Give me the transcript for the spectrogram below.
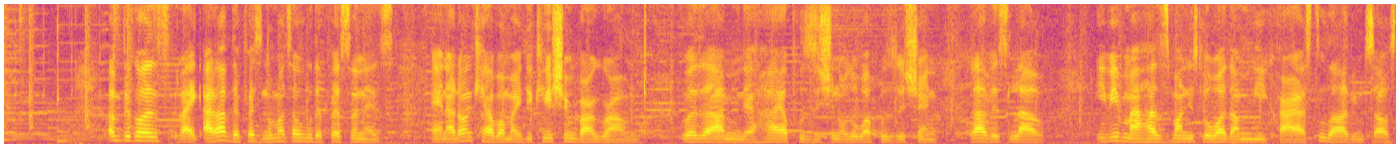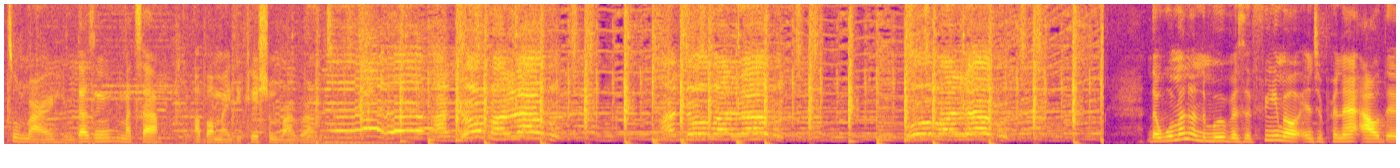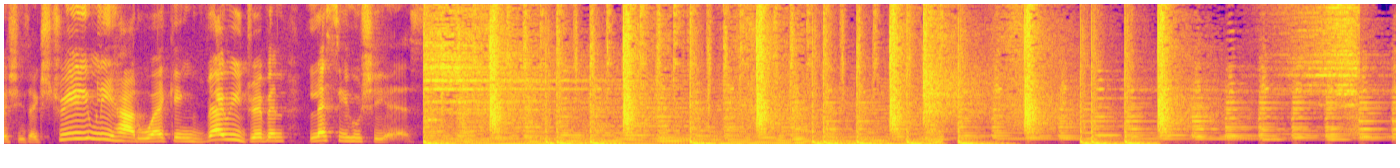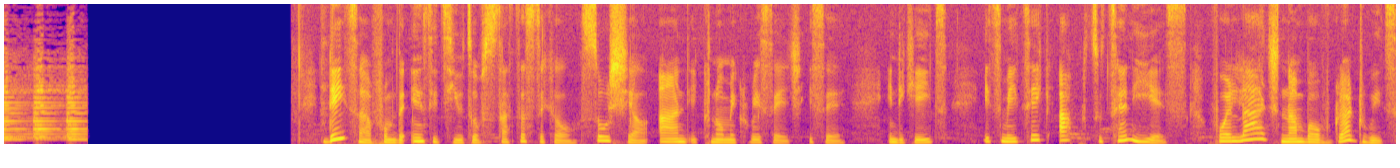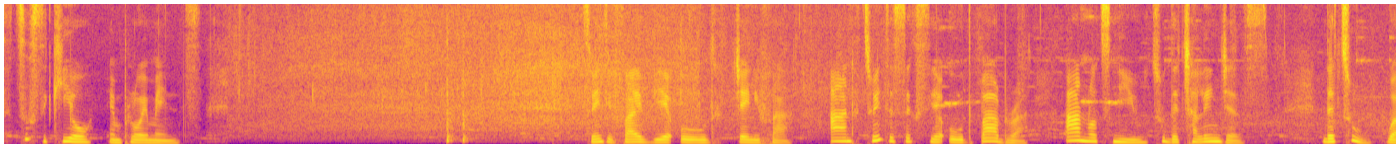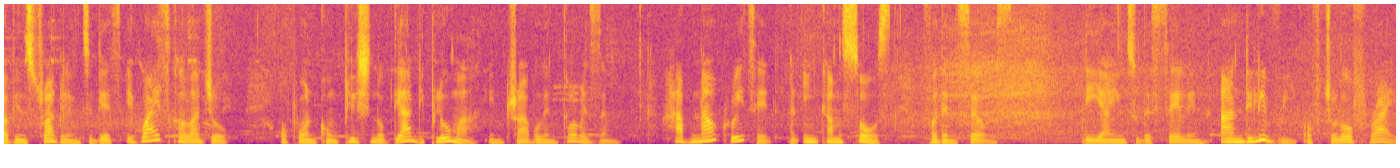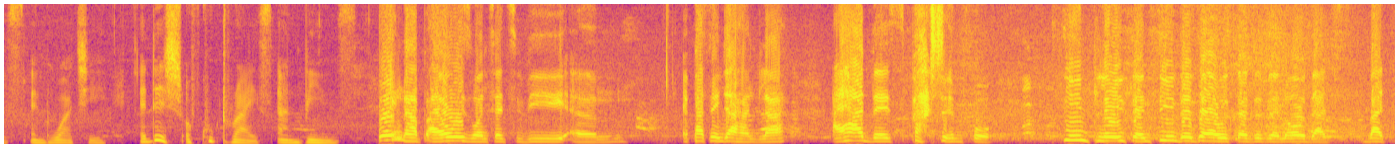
Um, because like I love the person no matter who the person is and I don't care about my education background whether I'm in a higher position or lower position. Love is love. Even if my husband is lower than me, I still love him, so I'll still marry him. Doesn't matter about my education background. I know my. I know my. The woman on the move is a female entrepreneur out there. She's extremely hardworking, very driven. Let's see who she is. Data from the Institute of Statistical, Social and Economic Research ISSER indicates it may take up to 10 years for a large number of graduates to secure employment. 25-year-old Jennifer and 26-year-old Barbara are not new to the challenges. The two who have been struggling to get a white-collar job upon completion of their diploma in travel and tourism, have now created an income source for themselves. They are into the selling and delivery of jollof rice and waakye, a dish of cooked rice and beans. Growing up, I always wanted to be um, a passenger handler. I had this passion for seeing planes and seeing the air hostesses and all that. But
